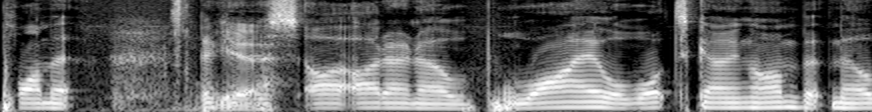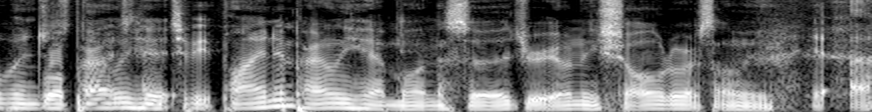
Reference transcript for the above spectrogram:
plummet because I, I don't know why or what's going on, but Melbourne Well, just don't apparently seem he- to be playing him. Apparently, he had minor surgery on his shoulder or something. Yeah,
